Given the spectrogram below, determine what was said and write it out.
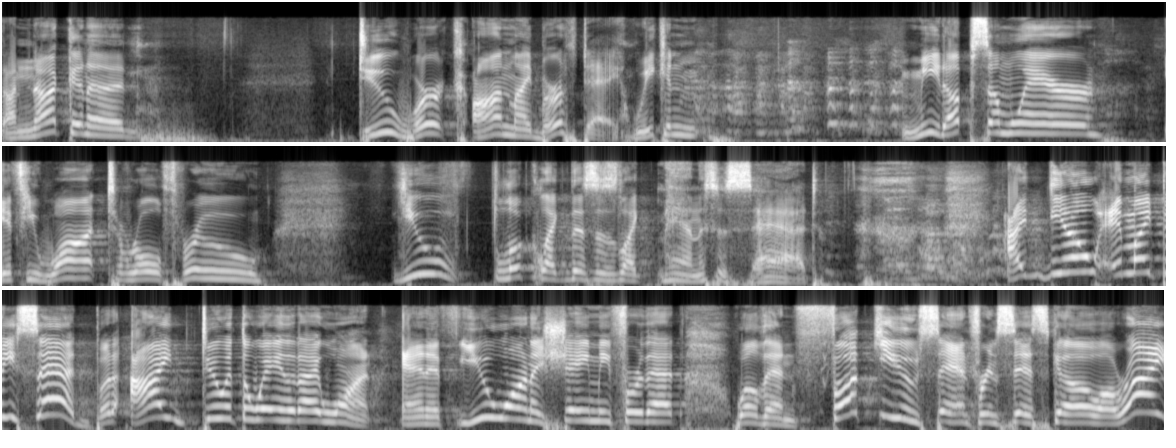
I'm not going to do work on my birthday. We can meet up somewhere if you want to roll through. You look like this is like, man, this is sad. I, you know, it might be sad, but I do it the way that I want. And if you want to shame me for that, well, then fuck you, San Francisco, all right?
